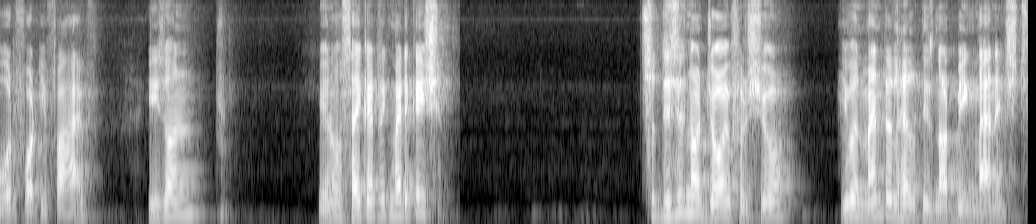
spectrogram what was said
over forty-five is on, you know, psychiatric medication. So this is not joy for sure. Even mental health is not being managed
